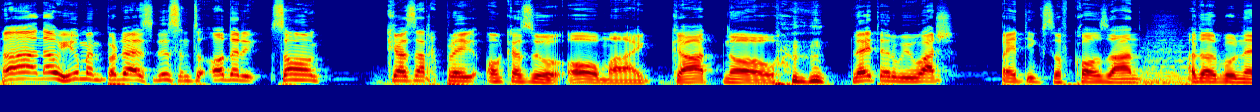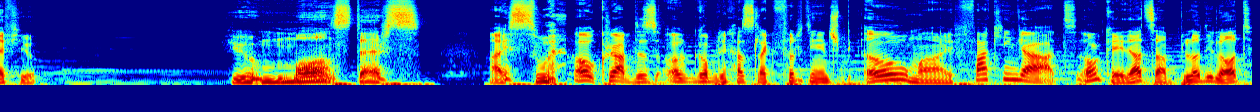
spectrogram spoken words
Ah, now human protest, listen to other song Kazakh play on kazoo. Oh my god, no. Later we watch paintings of Kozan, adorable nephew. You monsters! I swear. Oh crap, this goblin has like 13 HP. Oh my fucking god. Okay, that's a bloody lot.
